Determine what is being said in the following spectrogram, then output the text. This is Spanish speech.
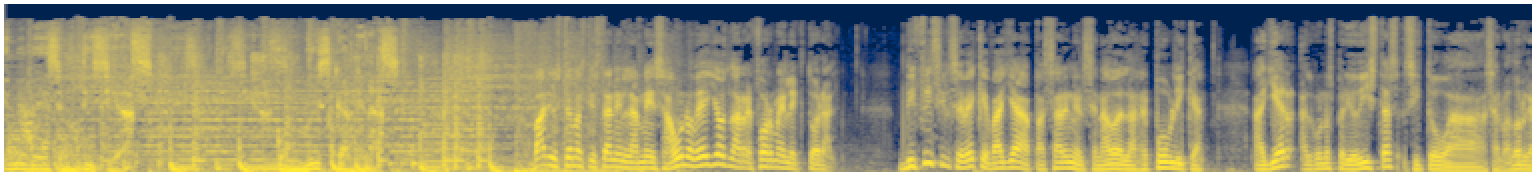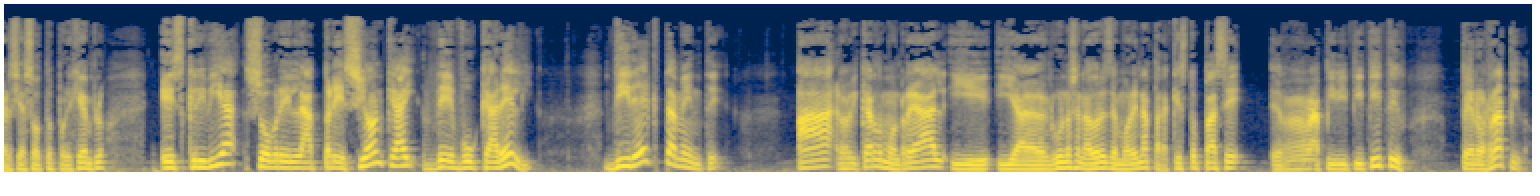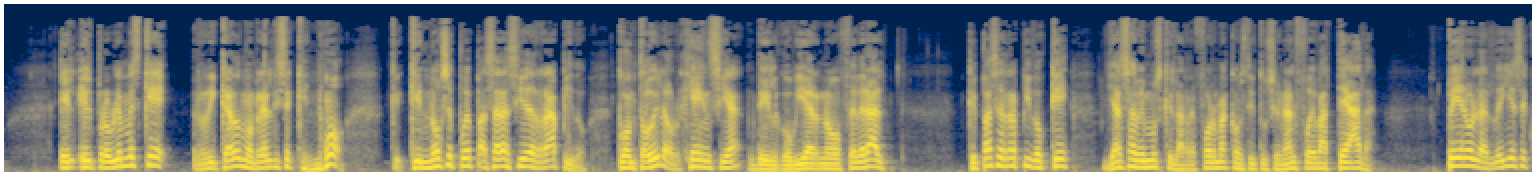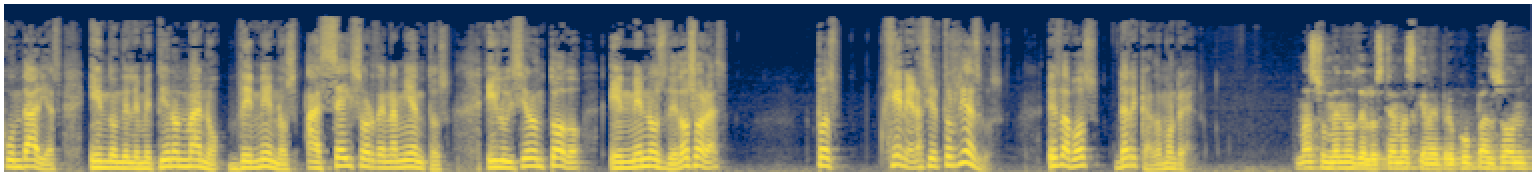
MBS Noticias con Luis Cárdenas. Varios temas que están en la mesa. Uno de ellos, la reforma electoral. Difícil se ve que vaya a pasar en el Senado de la República. Ayer algunos periodistas, cito a Salvador García Soto, por ejemplo, escribía sobre la presión que hay de Bucareli directamente a Ricardo Monreal y, a algunos senadores de Morena para que esto pase rapidititito, pero rápido. El, el, problema es que Ricardo Monreal dice que no, que, que no se puede pasar así de rápido, con toda la urgencia del gobierno federal. Que pase rápido que ya sabemos que la reforma constitucional fue bateada, pero las leyes secundarias, en donde le metieron mano de menos a seis ordenamientos y lo hicieron todo en menos de dos horas, pues genera ciertos riesgos. Es la voz de Ricardo Monreal. Más o menos de los temas que me preocupan son,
